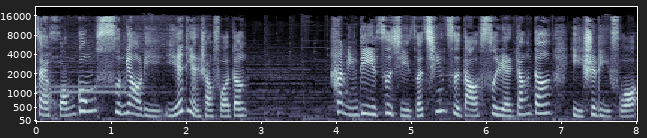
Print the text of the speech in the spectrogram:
在皇宫、寺庙里也点上佛灯。汉明帝自己则亲自到寺院张灯，以示礼佛。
